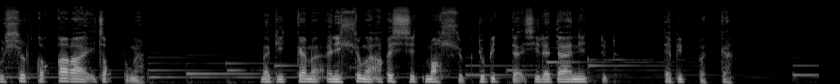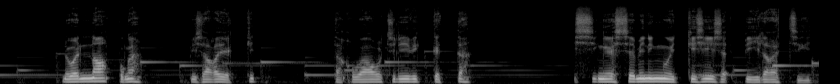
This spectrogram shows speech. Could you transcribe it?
уллут qeqqaraa iterpunga макиккама аниллунга ақиссит марлук тупитта силатааниттут тапиппакка. Нуаннаарпунга писариаккит тақуаарутиливиккатта иссигиассаминингуит кисииса пигилератсигит.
